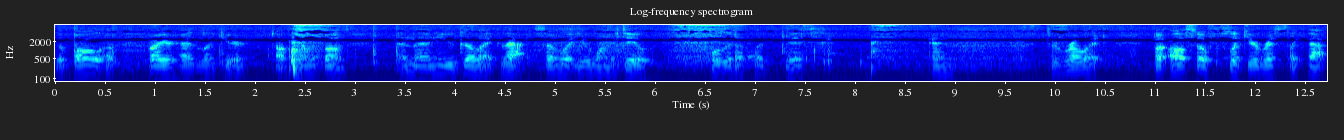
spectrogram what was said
the, the ball up by your head like you're talking on the phone, and then you go like that. So what you want to do, hold it up like this, and throw it, but also flick your wrist like that.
